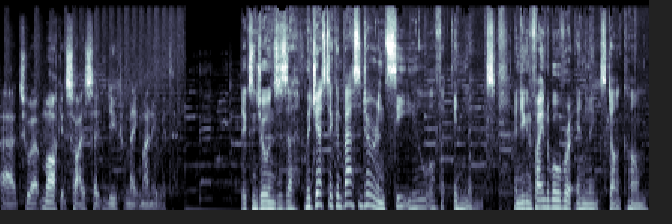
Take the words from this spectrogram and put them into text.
uh, to a market size that you can make money with. Dixon Jones is a majestic ambassador and CEO of Inlinks, and you can find him over at inlinks.com.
